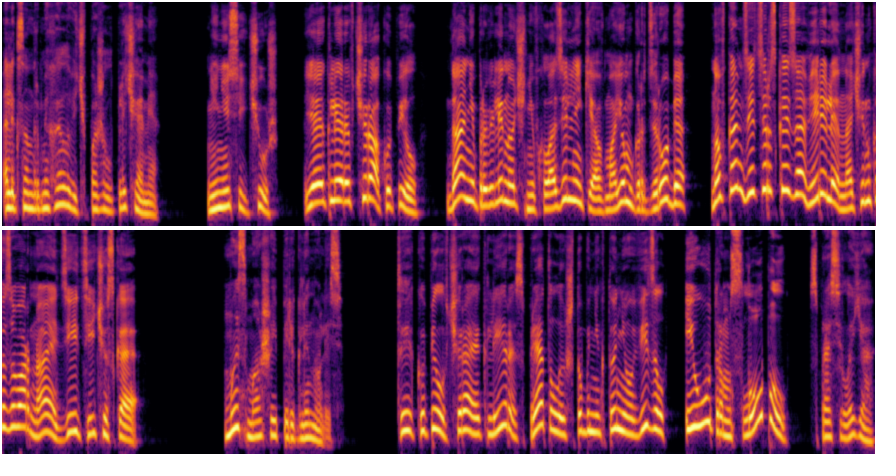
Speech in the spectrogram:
Александр Михайлович пожал плечами. «Не неси чушь. Я эклеры вчера купил. Да, они провели ночь не в холодильнике, а в моем гардеробе, но в кондитерской заверили, начинка заварная, диетическая». Мы с Машей переглянулись. Ты купил вчера эклеры, спрятал их, чтобы никто не увидел, и утром слопал?» — спросила я.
